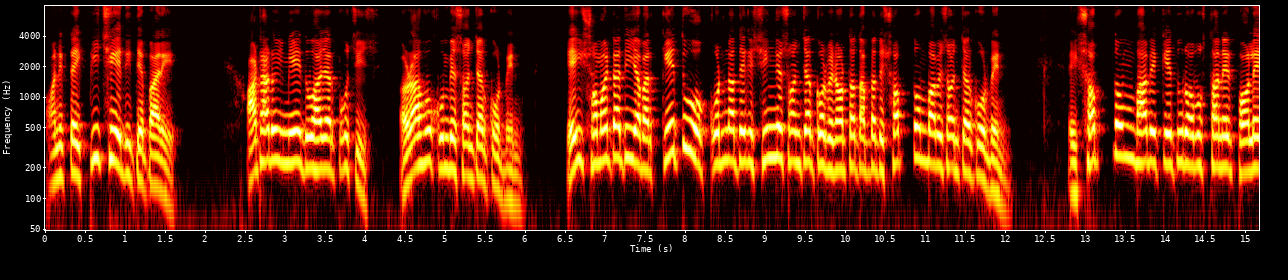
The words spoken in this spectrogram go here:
অনেকটাই পিছিয়ে দিতে পারে। আঠারোই মে দু হাজার পঁচিশ, রাহু কুম্ভে সঞ্চার করবেন। এই সময়টাতেই আবার কেতু ও কন্যা থেকে সিংহে সঞ্চার করবেন, অর্থাৎ আপনাদের সপ্তমভাবে সঞ্চার করবেন। এই সপ্তমভাবে কেতুর অবস্থানের ফলে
